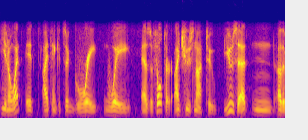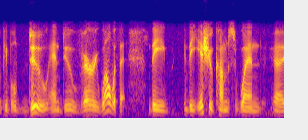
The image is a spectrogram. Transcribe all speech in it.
you know what? It I think it's a great way as a filter. I choose not to use that, and other people do and do very well with it. The the issue comes when uh,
